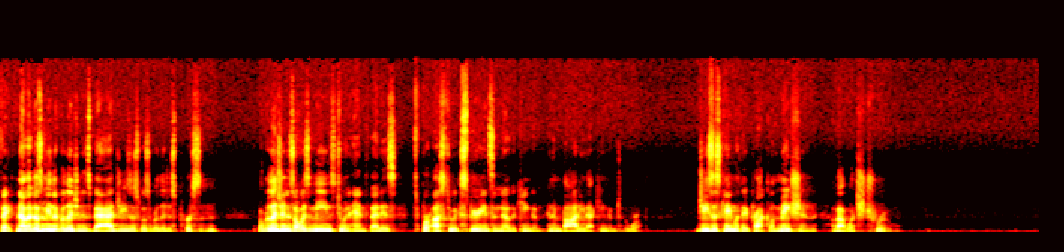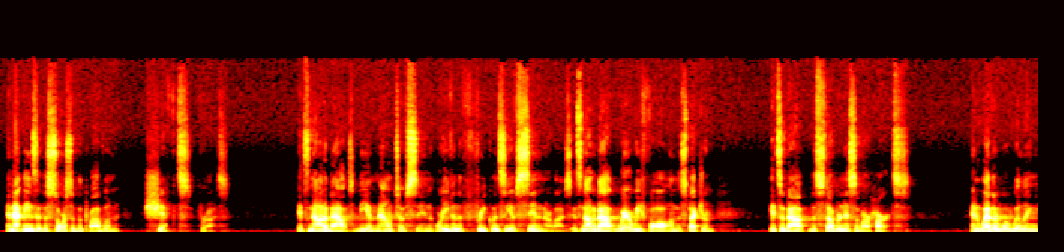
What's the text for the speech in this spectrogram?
faith. Now, that doesn't mean that religion is bad. Jesus was a religious person. But religion is always a means to an end. That is, for us to experience and know the kingdom and embody that kingdom to the world. Jesus came with a proclamation about what's true. And that means that the source of the problem shifts for us. It's not about the amount of sin or even the frequency of sin in our lives. It's not about where we fall on the spectrum. It's about the stubbornness of our hearts and whether we're willing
